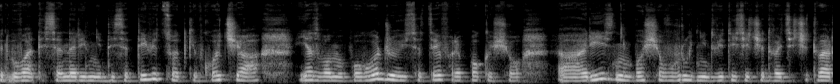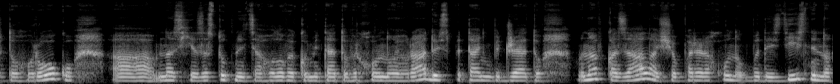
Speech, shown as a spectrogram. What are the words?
відбуватися на рівні 10%, хоча я з вами погоджуюся, цифри поки що е, різні, бо ще в грудні 2024 року е, в нас є заступниця голови комітету Верховної Ради з питань бюджету. Вона вказала, що перерахунок буде здійснено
